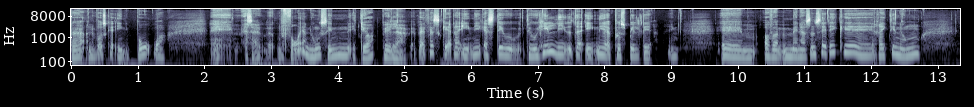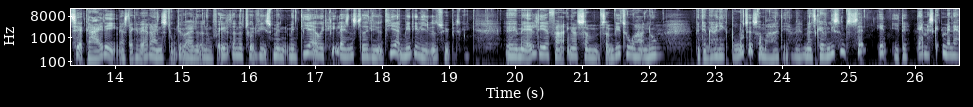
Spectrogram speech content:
have børn, hvor skal jeg egentlig bo, og, øh, altså får jeg nogensinde et job, eller hvad, hvad sker der egentlig? Ikke? Altså det er, jo, det er jo hele livet, der egentlig er på spil der. Ikke? Øh, og man har sådan set ikke øh, rigtig nogen til at guide en. Altså, der kan være, der er en studievejleder nogle forældre naturligvis, men, men de er jo et helt andet sted i livet. De er midt i livet typisk. Ikke? Øh, med alle de erfaringer, som, som vi to har nu. Men dem kan man ikke bruge til så meget der. Vel? Man skal jo ligesom selv ind i det. Ja, man, skal, man er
